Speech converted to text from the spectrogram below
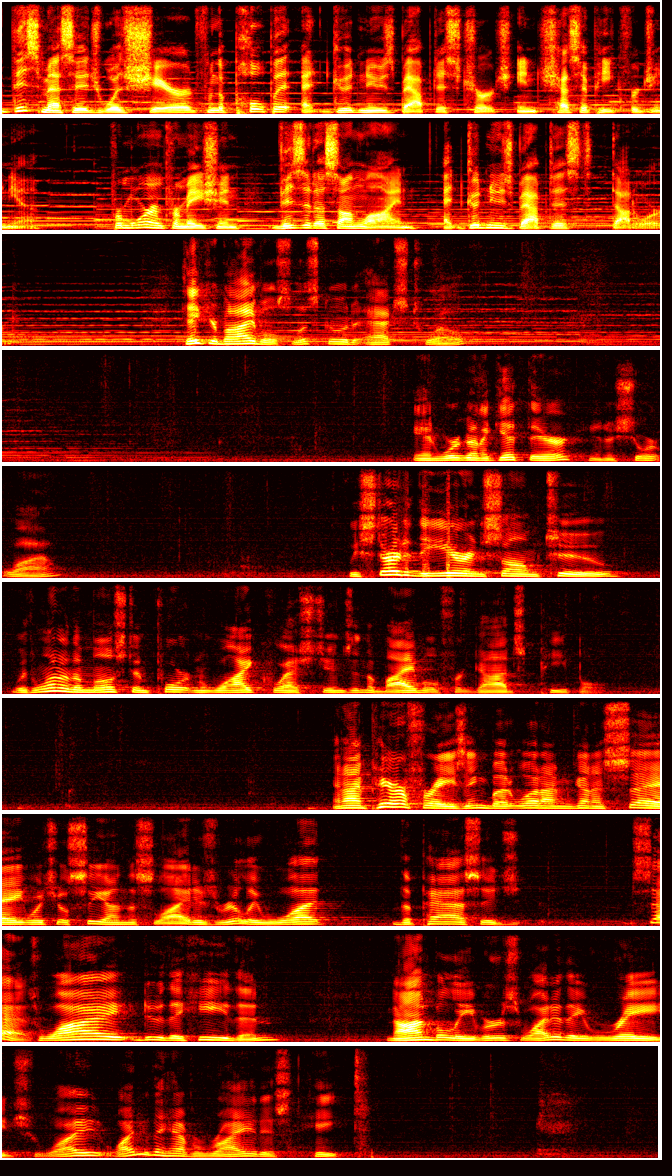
This message was shared from the pulpit at Good News Baptist Church in Chesapeake, Virginia. For more information, visit us online at goodnewsbaptist.org. Take your Bibles. Let's go to Acts 12. And we're going to get there in a short while. We started the year in Psalm 2 with one of the most important why questions in the Bible for God's people. And I'm paraphrasing, but what I'm going to say, which you'll see on the slide, is really what the passage says. Why do the heathen, non believers, why do they rage? Why, why do they have riotous hate?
